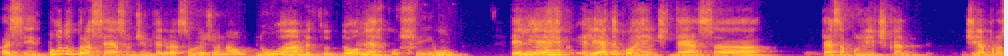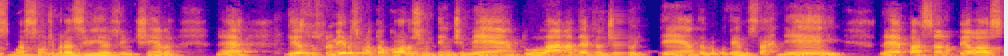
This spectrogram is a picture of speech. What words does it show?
Assim, todo o processo de integração regional no âmbito do Mercosul, ele é, ele é decorrente dessa, dessa política de aproximação de Brasil e Argentina, né? Desde os primeiros protocolos de entendimento, lá na década de 80, no governo Sarney, né? Passando pelas,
